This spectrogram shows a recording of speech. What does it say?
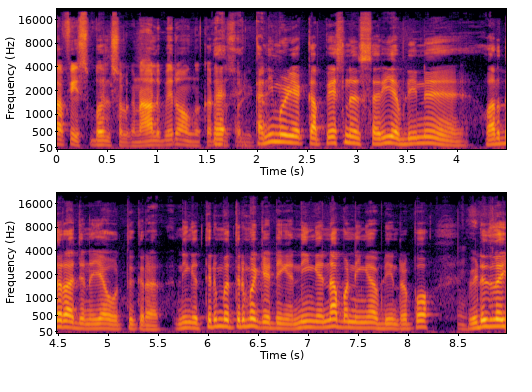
ஹஃபீஸ் பதில் சொல்லுங்க. நாலு பேரும் அவங்க கருத்து சொல்லி கனிமொழி அக்கா பேசுனது சரி அப்படின்னு வரதராஜன் ஐயா ஒத்துக்கிறார். நீங்கள் திரும்ப திரும்ப கேட்டீங்க. நீங்கள் என்ன பண்ணீங்க அப்படின்றப்போ விடுதலை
